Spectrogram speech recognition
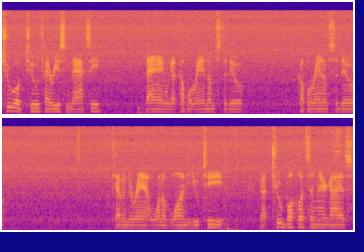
2 of 2 Tyrese Maxey, bang. We got a couple randoms to do. A couple randoms to do. Kevin Durant, 1 of 1 UT. Got two booklets in there, guys.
